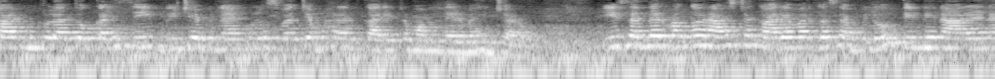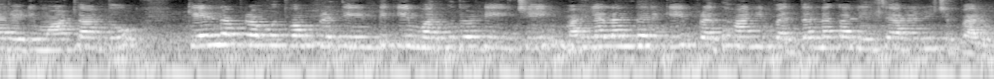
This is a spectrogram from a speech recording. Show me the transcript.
కార్మికులతో కలిసి బీజేపీ నాయకులు స్వచ్ఛ భారత్ కార్యక్రమం నిర్వహించారు. ఈ సందర్భంగా రాష్ట్ర కార్యవర్గ సభ్యులు తిండి నారాయణ రెడ్డి మాట్లాడుతూ కేంద్ర ప్రభుత్వం ప్రతి ఇంటికి మరుగుదొడ్డి ఇచ్చి మహిళలందరికీ ప్రధాని పెద్దన్నగా నిలిచారని చెప్పారు.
